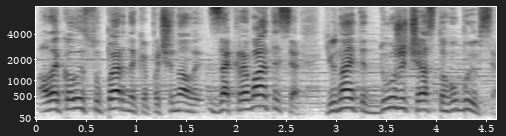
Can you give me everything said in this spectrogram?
Але коли суперники починали закриватися, Юнайтед дуже часто губився.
